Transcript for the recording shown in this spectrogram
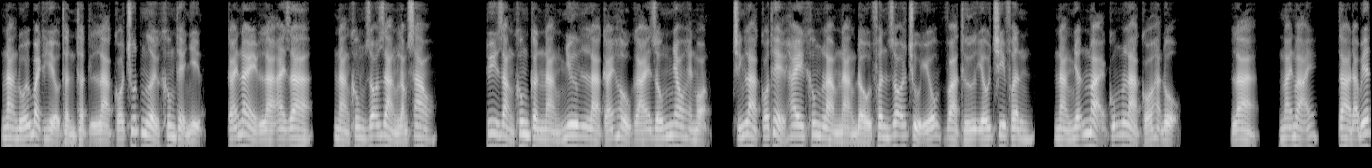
nàng đối bạch hiểu thần thật là có chút người không thể nhịn, cái này là ai ra, nàng không rõ ràng lắm sao. Tuy rằng không cần nàng như là cái hầu gái giống nhau hèn mọn, chính là có thể hay không làm nàng đầu phân rõ chủ yếu và thứ yếu chi phân, nàng nhẫn mại cũng là có hạn độ. Là, mãi mãi, ta đã biết.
